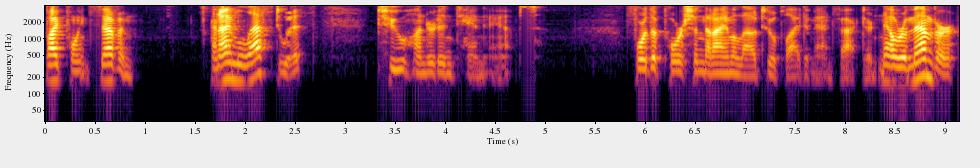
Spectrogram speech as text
by 0.7. And I'm left with 210 amps for the portion that I am allowed to apply demand factor. Now remember,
